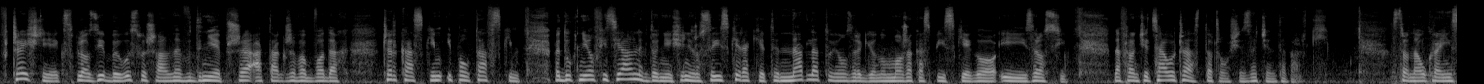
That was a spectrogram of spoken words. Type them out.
Wcześniej eksplozje były słyszalne w Dnieprze, a także w obwodach czerkaskim i połtawskim. Według nieoficjalnych doniesień rosyjskie rakiety nadlatują z regionu Morza Kaspijskiego i z Rosji. Na froncie cały czas toczą się zacięte walki. Strona ukraińska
